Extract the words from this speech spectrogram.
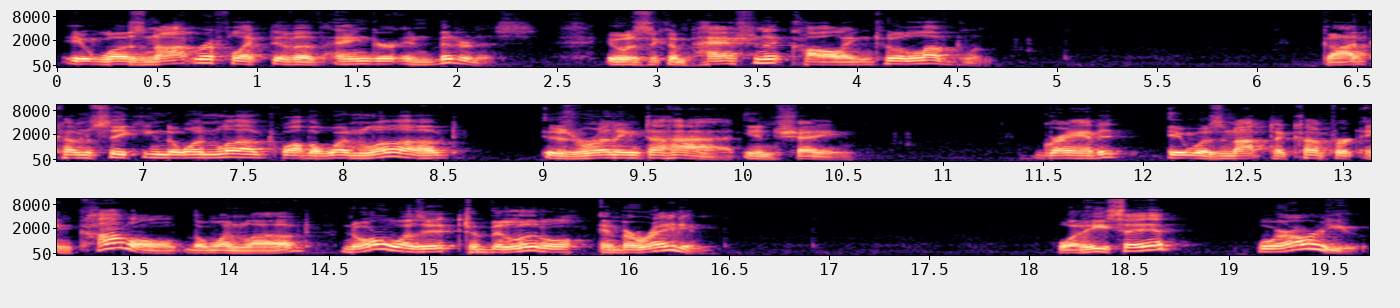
It was not reflective of anger and bitterness. It was a compassionate calling to a loved one. God comes seeking the one loved, while the one loved is running to hide in shame. Granted, it was not to comfort and coddle the one loved, nor was it to belittle and berate him. What he said? Where are you?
